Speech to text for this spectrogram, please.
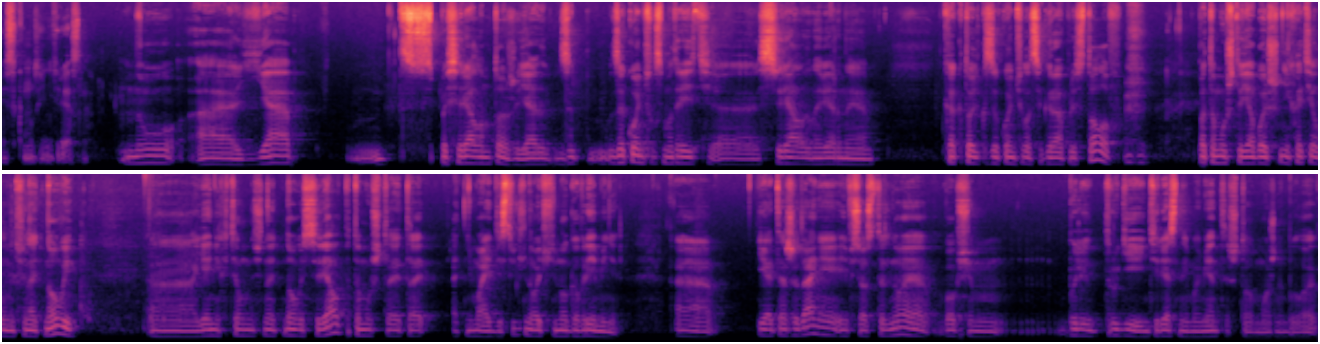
если кому-то интересно. Ну, а я по сериалам тоже. Я за- закончил смотреть э, сериалы, наверное, как только закончилась «Игра престолов», потому что я больше не хотел начинать новый. Э, я не хотел начинать новый сериал, потому что это отнимает действительно очень много времени. Э, и это ожидание, и все остальное, в общем, были другие интересные моменты, что можно было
